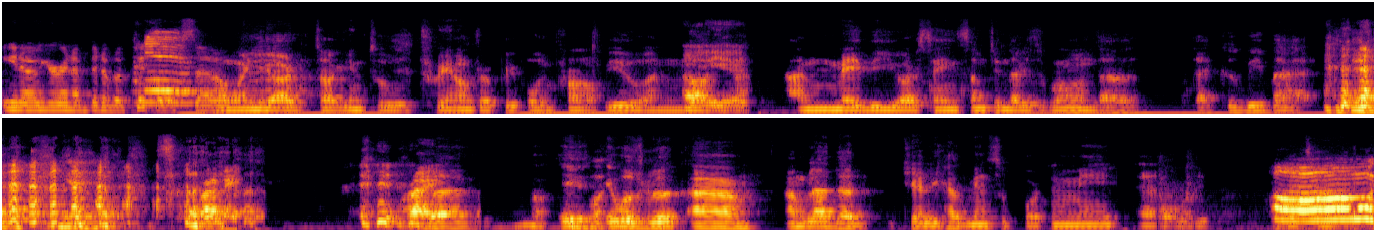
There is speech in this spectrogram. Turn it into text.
you know, you're in a bit of a pickle. and So, when you are talking to 300 people in front of you, and Oh yeah. and maybe you are saying something that is wrong, that that could be bad. So- Right. Right. But no, it, it was good. Um, I'm glad that Kelly has been supporting me. And Oh,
